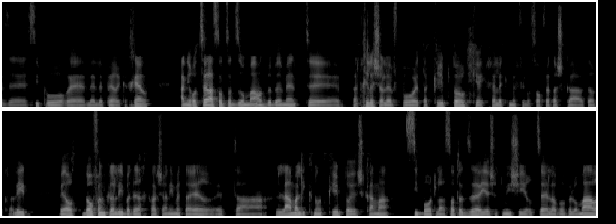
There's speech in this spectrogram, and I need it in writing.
זה סיפור אה, לפרק אחר. אני רוצה לעשות קצת זום אאוט ובאמת uh, להתחיל לשלב פה את הקריפטו כחלק מפילוסופיית השקעה יותר כללית. באופן כללי בדרך כלל שאני מתאר את ה... למה לקנות קריפטו יש כמה סיבות לעשות את זה, יש את מי שירצה לבוא ולומר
